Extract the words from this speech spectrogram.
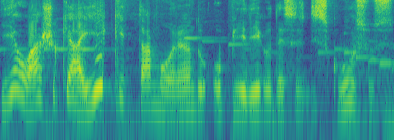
E eu acho que é aí que está morando o perigo desses discursos.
